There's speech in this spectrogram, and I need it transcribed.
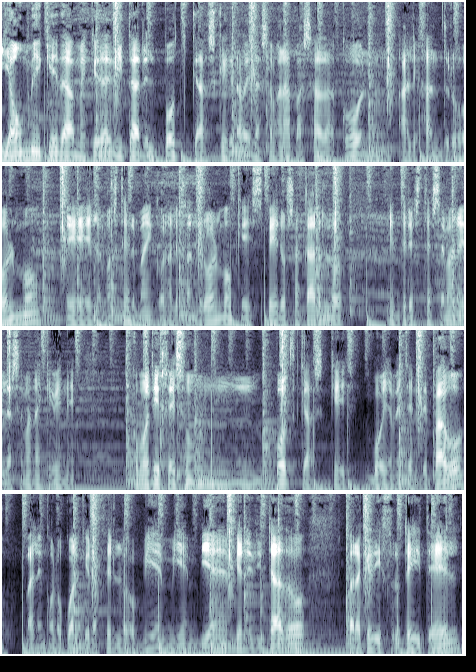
Y aún me queda, me queda editar el podcast que grabé la semana pasada con Alejandro Olmo, eh, la Mastermind con Alejandro Olmo, que espero sacarlo entre esta semana y la semana que viene. Como dije, es un podcast que voy a meter de pago, ¿vale? Con lo cual quiero hacerlo bien, bien, bien, bien editado, para que disfrutéis de él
